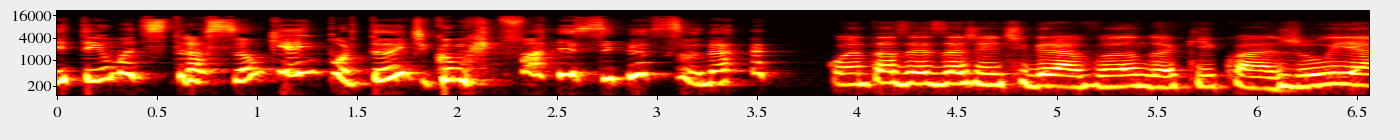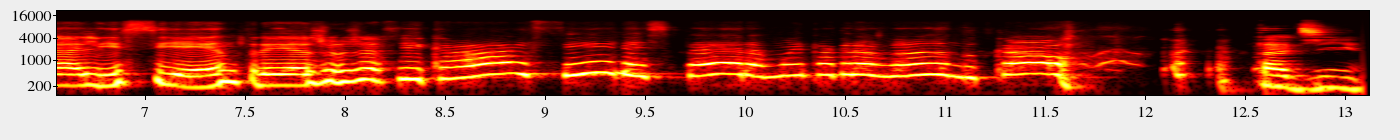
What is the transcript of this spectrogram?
e tem uma distração que é importante. Como que faz isso, né? Quantas vezes a gente gravando aqui com a Ju e a Alice entra e a Ju já fica, ai filha, espera, a mãe tá gravando, calma. Tadinha.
